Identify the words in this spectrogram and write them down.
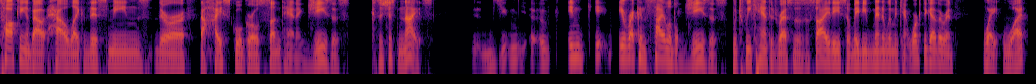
talking about how like this means there are the high school girls suntanning. Jesus. Because it's just nice. Uh, in, in, irreconcilable Jesus, which we can't address as a society. So maybe men and women can't work together. And wait, what?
